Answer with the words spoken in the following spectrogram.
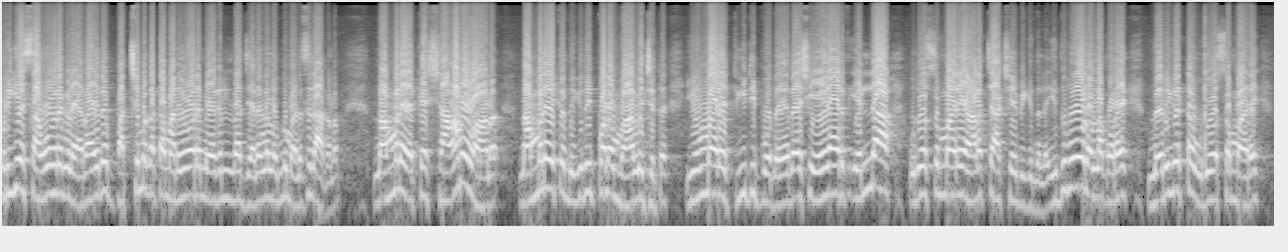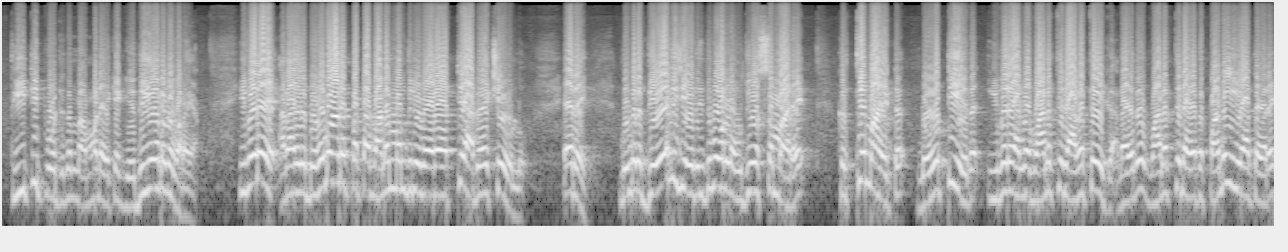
പ്രിയ സഹോദരങ്ങളെ അതായത് പശ്ചിമഘട്ട മലയോര മേഖലയിലുള്ള ജനങ്ങളൊന്ന് മനസ്സിലാക്കണം. നമ്മുടെയൊക്കെ ക്ഷാമമാണ്. നമ്മുടെയൊക്കെ നികുതിപ്പണം വാങ്ങിച്ചിട്ട് ഇവന്മാരെ തീറ്റിപ്പോകുന്നത് ഏകദേശം ഏഴായിരത്തി എല്ലാ ഉദ്യോഗസ്ഥന്മാരെയും അടച്ചാക്ഷേപിക്കുന്നില്ല. ഇതുപോലുള്ള കുറെ നെറികെട്ട ഉദ്യോഗസ്ഥന്മാരെ തീറ്റിപ്പോറ്റുന്ന നമ്മുടെയൊക്കെ ഗതികേടെന്ന് പറയാം. ഇവരെ അതായത് ബഹുമാനപ്പെട്ട വനം മന്ത്രിയുടെ ഒരൊറ്റ അപേക്ഷയേ ഉള്ളൂ. ഏറെ നിങ്ങൾ ദയവ് ചെയ്ത് ഇതുപോലുള്ള ഉദ്യോഗസ്ഥന്മാരെ കൃത്യമായിട്ട് നോട്ട് ചെയ്ത് ഇവരെ അങ്ങ് വനത്തിനകത്തേക്ക് അതായത് വനത്തിനകത്ത് പണി ചെയ്യാത്തവരെ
